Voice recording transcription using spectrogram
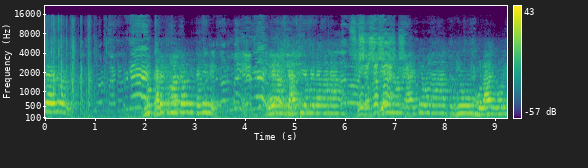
ಹೇಳೋರು ನೀವು ಕಡಕ್ ಮಾತಾಡೋದು ಕಲೀರಿ. ಏ ನಮ್ಮ ಜಾತಿ ಎಂ ಎಲ್ ಏ ನಮ್ಮ ಪಾರ್ಟಿ ಅಂತ ನೀವು ಮುಲಾಜ್ ನೋಡಿ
